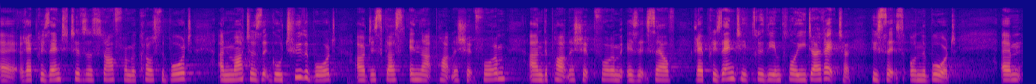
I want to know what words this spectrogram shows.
uh, representatives of staff from across the board and matters that go to the board are discussed in that partnership forum and the partnership forum is itself represented through the employee director who sits on the board. Um,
